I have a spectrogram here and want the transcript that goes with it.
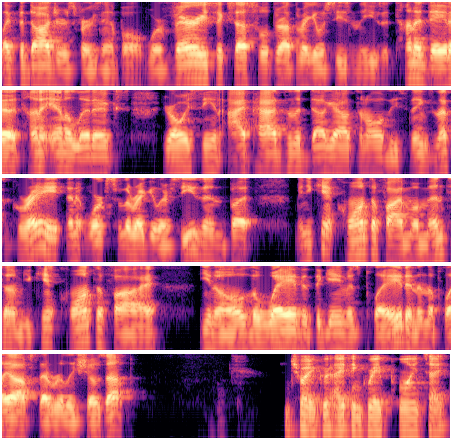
like the Dodgers, for example, were very successful throughout the regular season. They use a ton of data, a ton of analytics. You're always seeing iPads in the dugouts and all of these things. And that's great. And it works for the regular season. But I mean, you can't quantify momentum. You can't quantify, you know, the way that the game is played. And in the playoffs, that really shows up. Troy, I think great points. I,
